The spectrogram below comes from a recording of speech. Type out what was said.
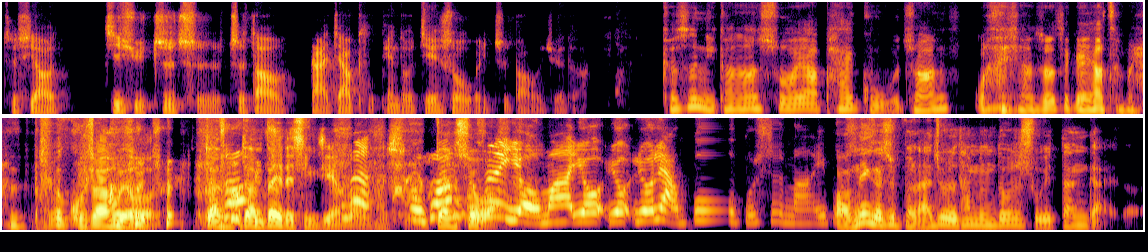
就是要继续支持，直到大家普遍都接受为止吧。我觉得，可是你刚刚说要拍古装，我在想说这个要怎么样子拍？古装会有 断断背的情节吗？还是古装不断袖啊？是有吗？有有有两部不是吗？一部哦，那个是是本来就是他们都是属于单改的，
